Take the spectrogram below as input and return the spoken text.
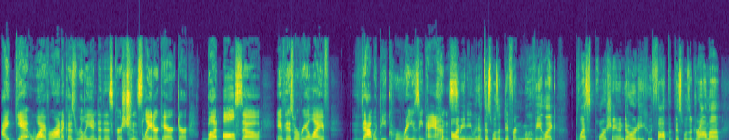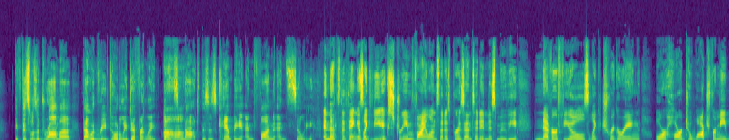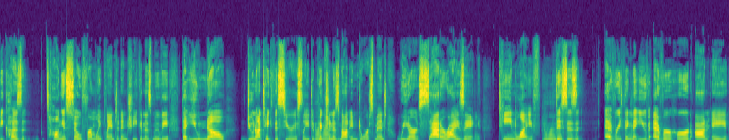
I get why Veronica's really into this Christian Slater character, but also if this were real life, that would be crazy pants. Oh, I mean, even if this was a different movie, like, bless poor Shannen Doherty who thought that this was a drama. If this was a drama, that would read totally differently, but Uh-huh. it's not. This is campy and fun and silly. And that's the thing is like the extreme violence that is presented in this movie never feels like triggering or hard to watch for me because tongue is so firmly planted in cheek in this movie that you know do not take this seriously. Depiction is not endorsement. We are satirizing teen life. This is everything that you've ever heard on a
